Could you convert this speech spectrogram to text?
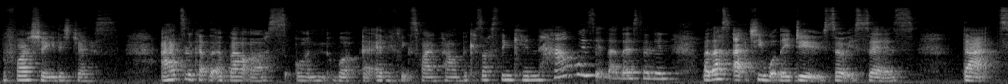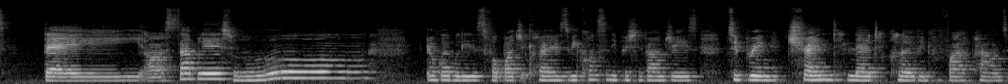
before I show you this dress, I had to look at the about us on what uh, everything's five pound because I was thinking how is it that they're selling? But that's actually what they do. So it says that they are established global leaders for budget clothes. We constantly pushing boundaries to bring trend-led clothing for five pounds.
